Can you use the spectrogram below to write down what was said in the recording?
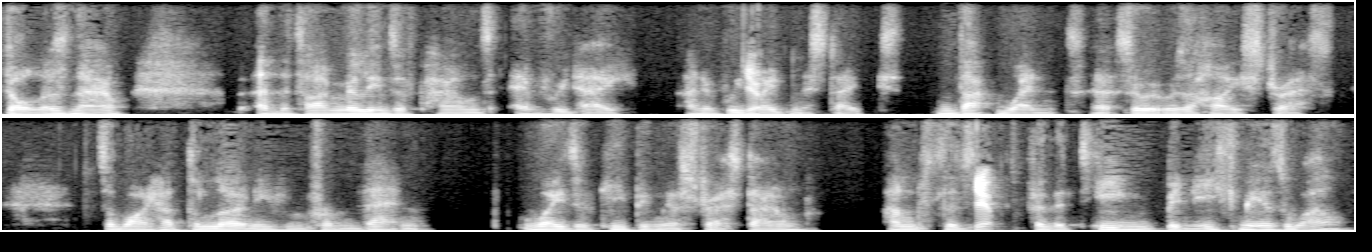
dollars now, at the time, millions of pounds every day. And if we Yep. made mistakes, that went. So it was a high stress. So I had to learn even from then ways of keeping the stress down and for, Yep. for the team beneath me as well.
